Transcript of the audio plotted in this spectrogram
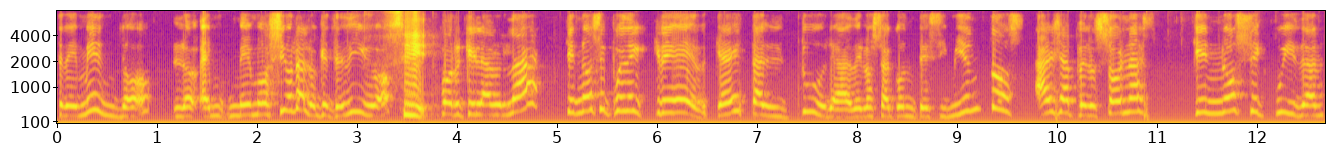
tremendo, eh, me emociona lo que te digo, sí. porque la verdad que no se puede creer que a esta altura de los acontecimientos haya personas que no se cuidan,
